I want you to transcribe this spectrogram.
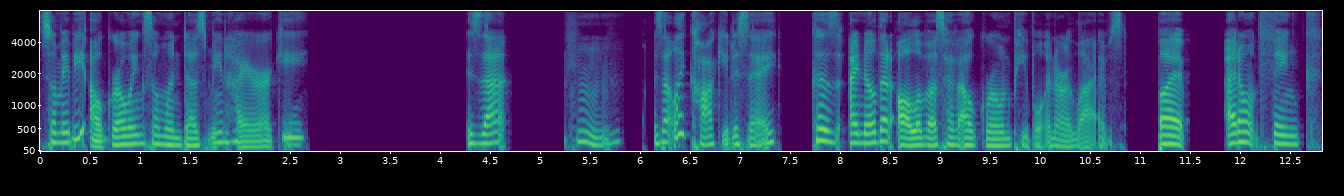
So maybe outgrowing someone does mean hierarchy. Is that, hmm, is that like cocky to say? Because I know that all of us have outgrown people in our lives, but I don't think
